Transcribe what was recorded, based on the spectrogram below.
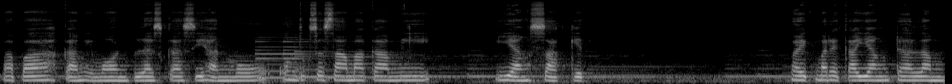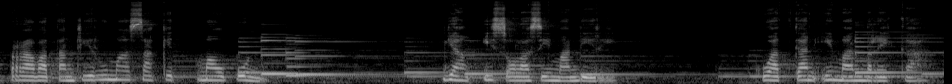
Bapa, kami mohon belas kasihan-Mu untuk sesama kami yang sakit. Baik mereka yang dalam perawatan di rumah sakit maupun yang isolasi mandiri. Kuatkan iman mereka.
